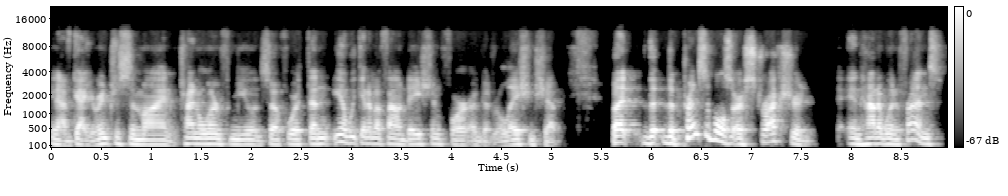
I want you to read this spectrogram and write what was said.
you know i've got your interests in mind i'm trying to learn from you and so forth then you know we can have a foundation for a good relationship. But the, the principles are structured in how to win friends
